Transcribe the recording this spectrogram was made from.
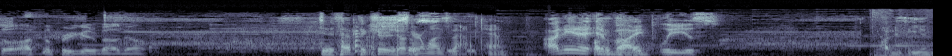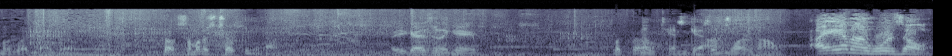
so I feel pretty good about it now. Dude, that picture of is so sugar was that, Tim? I need an Probably invite, please. Why does Ian look like that, bro? Bro, someone was choking me now. Are you guys in the game? Look, bro. No, Tim, get on Warzone. I am on Warzone.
